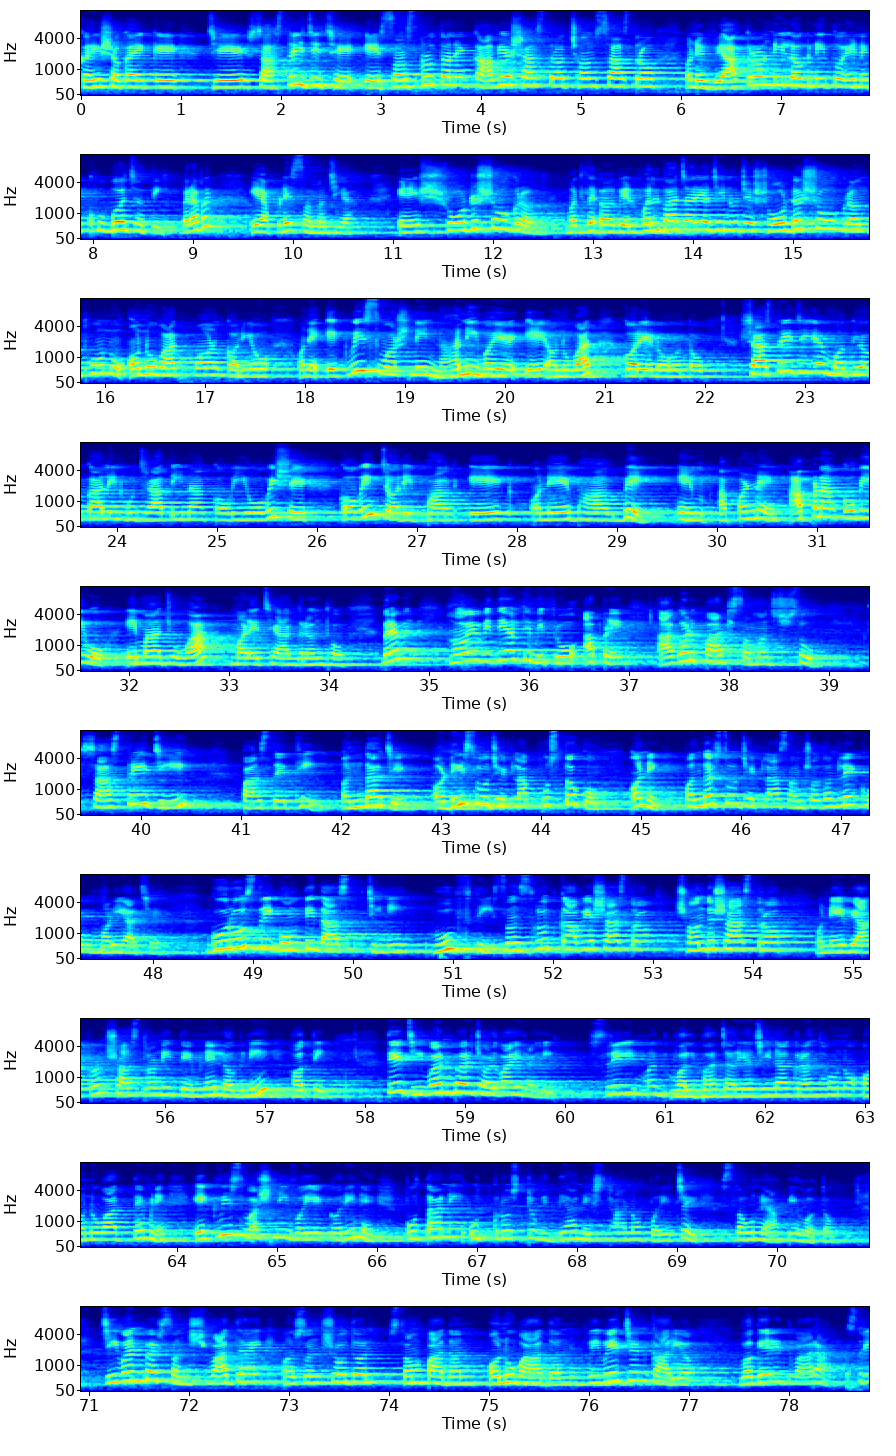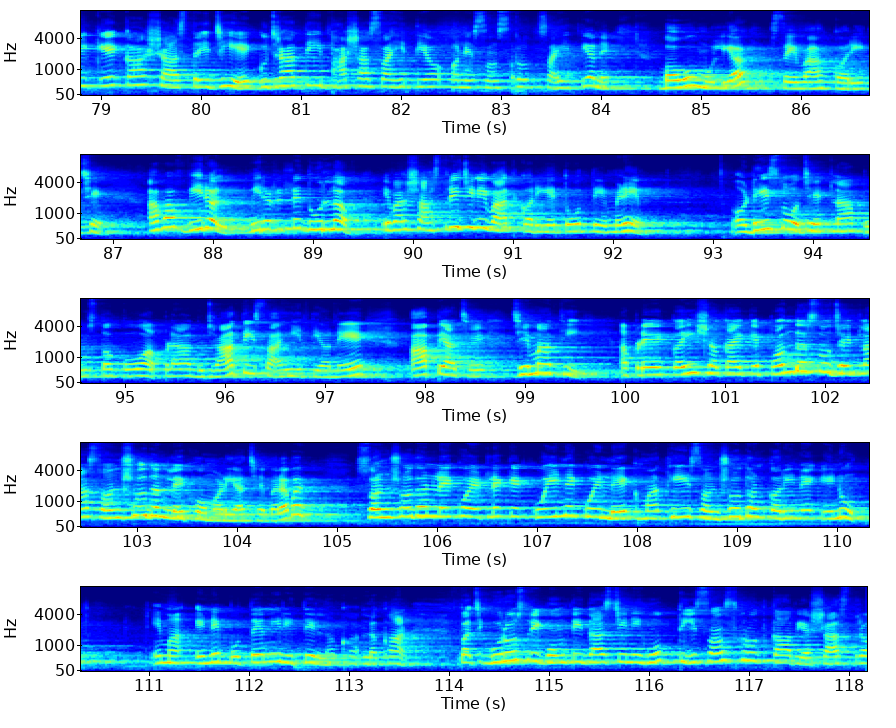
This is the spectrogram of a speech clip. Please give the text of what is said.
કહી શકાય કે જે શાસ્ત્રીજી છે એ સંસ્કૃત અને કાવ્યશાસ્ત્ર, છંદશાસ્ત્ર અને વ્યાકરણની લગ્ની તો એને ખૂબ જ હતી. બરાબર? એ આપણે સમજ્યા. એને ષોડશો ગ્રંથ મતલબ વલ્ભાચાર્યજીનું જે ષોડશો ગ્રંથોનું અનુવાદ પણ કર્યો અને એકવીસ વર્ષની નાની વયે એ અનુવાદ કરેલો હતો. શાસ્ત્રીજીએ મધ્યકાલીન ગુજરાતીના કવિઓ વિશે કવિચરિત ભાગ એક અને ભાગ બે એમ આપણને આપણા કવિઓ એમાં જોવા મળે છે આ ગ્રંથો. બરાબર? હવે વિદ્યાર્થી મિત્રો આપણે આગળ પાઠ સમજશું. શાસ્ત્રીજી પાસેથી અંદાજે અઢીસો જેટલા પુસ્તકો અને પંદરસો જેટલા સંશોધન લેખો મળ્યા છે. ગુરુ શ્રી ગોમતીદાસજીની હૂફથી સંસ્કૃત કાવ્યશાસ્ત્ર, છંદશાસ્ત્ર અને વ્યાકરણશાસ્ત્રની તેમને લગ્ની હતી. તે જીવનભર જળવાઈ રહી. શ્રીમદ વલ્ભાચાર્યજીના ગ્રંથોનો અનુવાદ તેમણે એકવીસ વર્ષની વયે કરીને પોતાની ઉત્કૃષ્ટ વિદ્યાનિષ્ઠાનો પરિચય સૌને આપ્યો હતો. જીવનભર સંસ્વાધ્યાય, સંશોધન, સંપાદન, અનુવાદન, વિવેચન કાર્ય વગેરે દ્વારા શ્રી કે કા શાસ્ત્રીજીએ ગુજરાતી ભાષા સાહિત્ય અને સંસ્કૃત સાહિત્યને બહુમૂલ્ય સેવા કરી છે. આવા વિરલ વિરલ એટલે દુર્લભ એવા શાસ્ત્રીજીની વાત કરીએ તો તેમણે અઢીસો જેટલા પુસ્તકો આપણા ગુજરાતી સાહિત્યને આપ્યા છે, જેમાંથી આપણે કહી શકાય કે પંદરસો જેટલા સંશોધન લેખો મળ્યા છે, બરાબર? સંશોધન લેખો એટલે કે કોઈને કોઈ લેખમાંથી સંશોધન કરીને એનું, એમાં, એને પોતાની રીતે લખાણ પછી ગુરુ શ્રી ગોમતીદાસજીની હૂંફથી સંસ્કૃત કાવ્યશાસ્ત્ર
